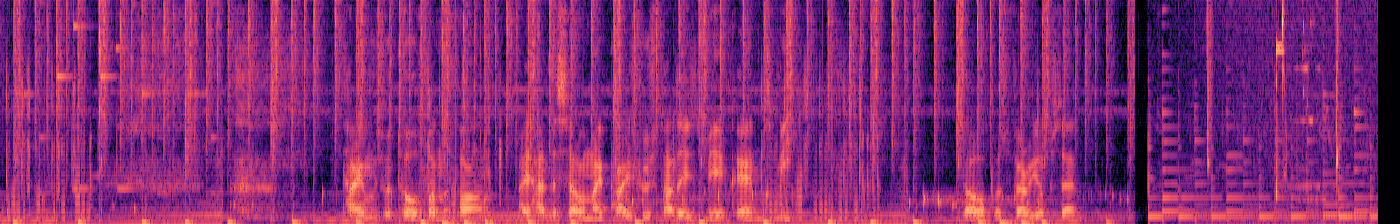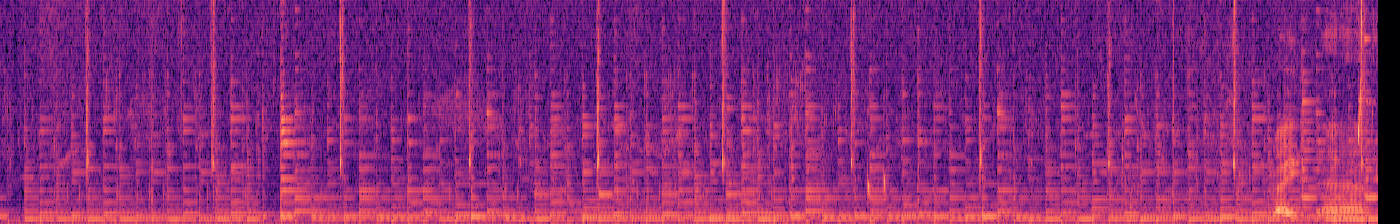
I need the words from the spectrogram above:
Times were tough on the farm. I had to sell my prized roost paddies to make ends meet. Dollop was very upset. Right,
